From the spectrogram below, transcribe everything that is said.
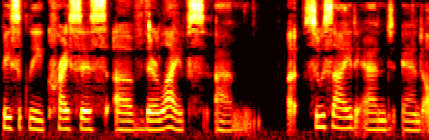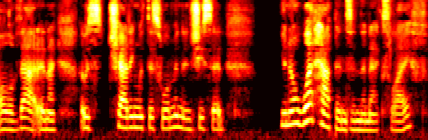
basically crisis of their lives. Um, uh, suicide and and all of that. And I, I was chatting with this woman and she said you know what happens in the next life?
